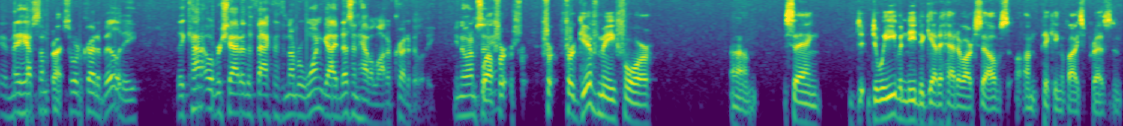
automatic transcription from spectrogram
and they have some Right. sort of credibility, they kind of overshadow the fact that the number one guy doesn't have a lot of credibility. You know what I'm saying? Well, for, for, for forgive me for um, saying, d- do we even need to get ahead of ourselves on picking a vice president?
